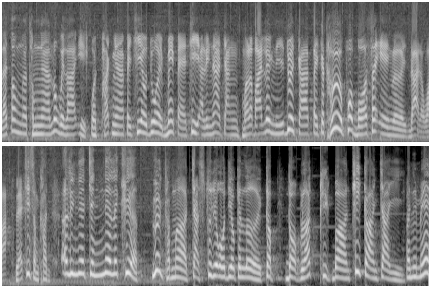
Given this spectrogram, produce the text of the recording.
และต้องมาทำงานล่วงเวลาอีกอดพักงานไปเที่ยวด้วย ไม่แปลที่อารีนาจัง มาระบายเรื่องนี้ด้วยการไปกระทืบพวกบอสซะเองเลยได้หรอวะ และที่สำคัญอารีนาจังเนรเคลือบ เรื่องทำมาจากสตูดิโอเดียวกันเลยกับดอกรักพลิกบานที่กลางใจอนิเมะ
